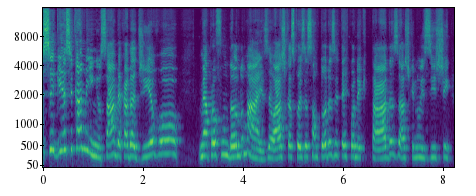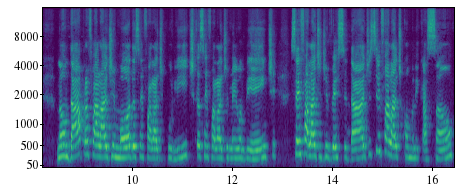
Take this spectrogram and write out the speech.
seguir esse caminho, sabe? A cada dia eu vou me aprofundando mais. Eu acho que as coisas são todas interconectadas, acho que não existe, não dá para falar de moda sem falar de política, sem falar de meio ambiente, sem falar de diversidade, sem falar de comunicação,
